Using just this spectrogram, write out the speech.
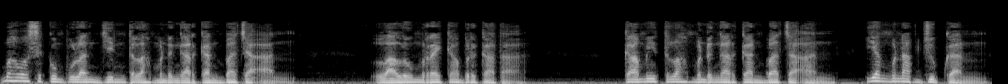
bahwa sekumpulan jin telah mendengarkan bacaan. Lalu mereka berkata, "Kami telah mendengarkan bacaan yang menakjubkan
